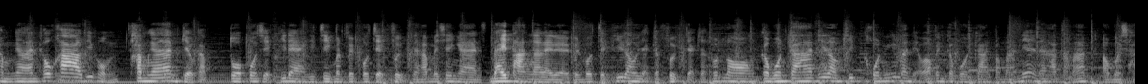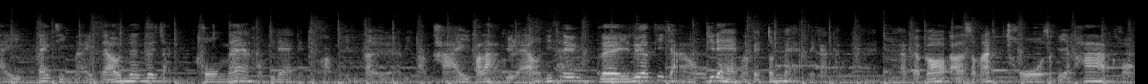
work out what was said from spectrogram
ทำงานคร่าวๆที่ผมทำงานเกี่ยวกับตัวโปรเจกต์พี่แดงจริงๆมันเป็นโปรเจกต์ฝึกนะครับไม่ใช่งานได้ตังอะไรเลย เป็นโปรเจกต์ที่เราอยากจะฝึกอยากจะทดลองกระบวนการที่เราคิดค้นขึ้นมาเนี่ยว่าเป็นกระบวนการประมาณนี้นะครับสามารถเอามาใช้ได้จริงไหมแล้วเนื่องด้วยจากโครงหน้าของพี่แดงเนี่ยมีความอินเตอร์มีความคล้ายฝรั่งอยู่แล้วนิดนึงเลยเลือกที่จะเอาพี่แดงมาเป็นต้นแบบในการทำงาน นะครับแล้วก็สามารถโชว์ศักยภาพของ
